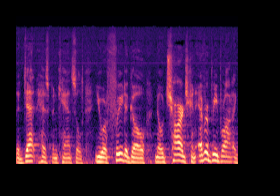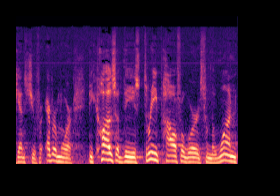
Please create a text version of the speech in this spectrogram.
The debt has been canceled. You are free to go. No charge can ever be brought against you forevermore because of these three powerful words from the one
